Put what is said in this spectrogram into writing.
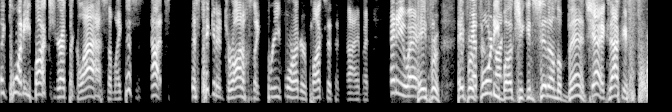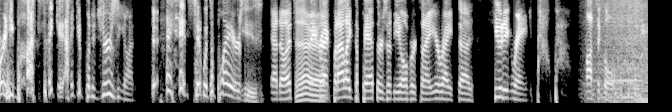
like twenty bucks, you're at the glass. I'm like, this is nuts. This ticket in Toronto was like three, four hundred bucks at the time, but Anyway, hey for hey for forty bucks you can sit on the bench. Yeah, exactly. For forty bucks, I could I could put a jersey on and sit with the players. Jeez. Yeah, no, it's a right. wreck. But I like the Panthers in the over tonight. You're right. Uh, shooting range, pow pow, lots of goals.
